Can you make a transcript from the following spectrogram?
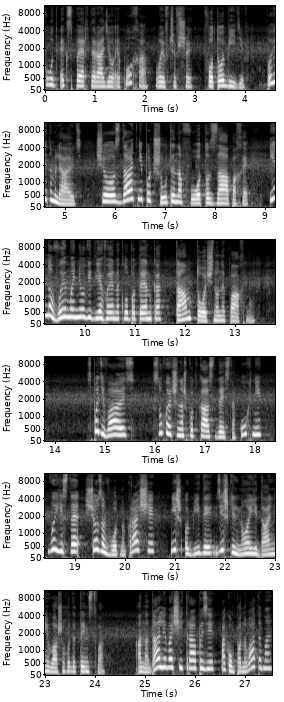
Фуд-експерти Радіо Епоха, вивчивши фото обідів, повідомляють, що здатні почути на фото запахи, і нове меню від Євгена Клопотенка там точно не пахне. Сподіваюсь, слухаючи наш подкаст десь на кухні, ви їсте що завгодно краще, ніж обіди зі шкільної їдальні вашого дитинства. А надалі вашій трапезі акомпануватиме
